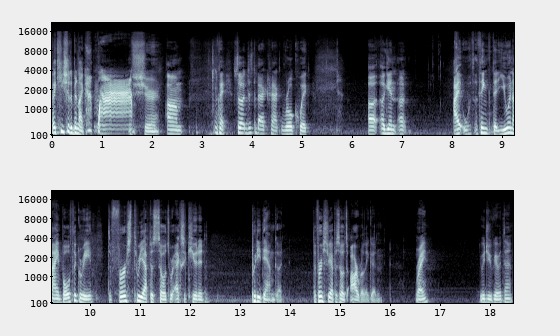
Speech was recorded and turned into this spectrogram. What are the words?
Like he should have been like, "Wah." Sure. Um, okay, so just to backtrack real quick. Uh, again, uh, I think that you and I both agree the first three episodes were executed pretty damn good. The first three episodes are really good, right? Would you agree with that?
